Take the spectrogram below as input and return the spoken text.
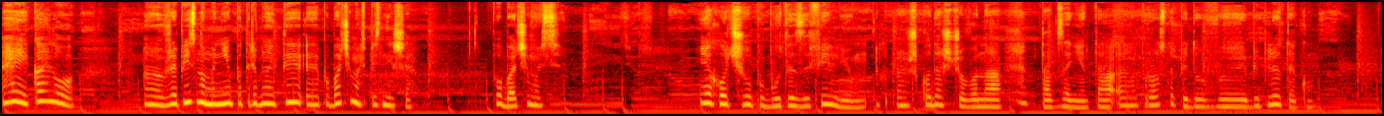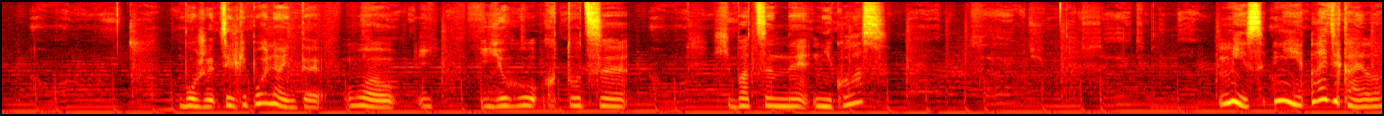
Гей, Кайло, вже пізно мені потрібно йти. Побачимось пізніше. Побачимось. Я хочу побути з Філлію. Шкода, що вона так зайнята. Е, Просто піду в бібліотеку. Боже, тільки погляньте. Вау, його хто це? Хіба це не Ніколас? Міс, ні, леді Кайло.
